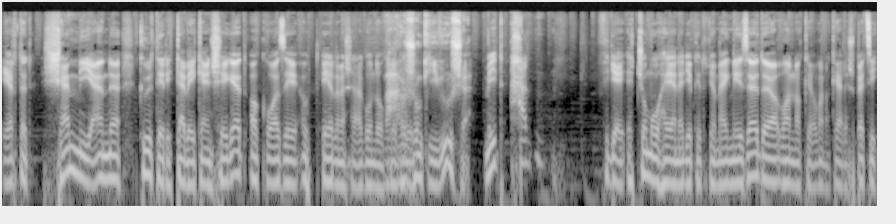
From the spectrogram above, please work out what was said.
érted, semmilyen kültéri tevékenységet, akkor azért ott érdemes elgondolkodni. Városon kívül se? Mit? Hát figyelj, egy csomó helyen egyébként, hogyha megnézed, vannak, vannak erre speci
